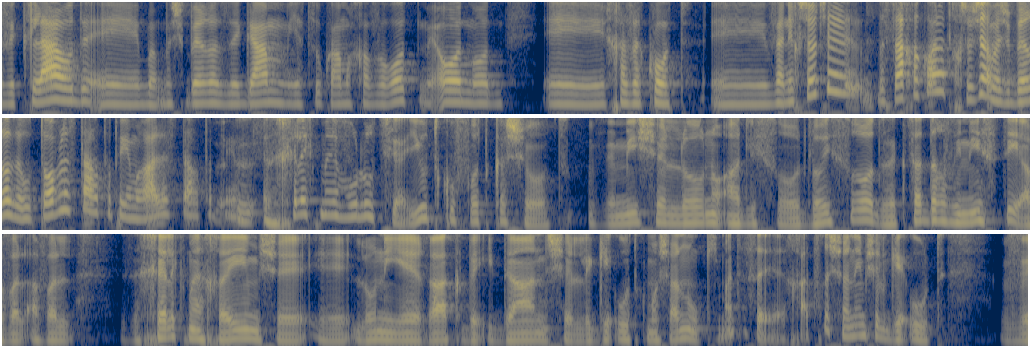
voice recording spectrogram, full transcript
ו-Cloud, במשבר הזה גם יצאו כמה חברות. מאוד מאוד אה, חזקות. אה, ואני חושבת שבסך הכל, אתה חושב שהמשבר הזה הוא טוב לסטארט-אפים, רע לסטארט-אפים? זה חלק מהאבולוציה. יהיו תקופות קשות, ומי שלא נועד לשרוד, לא ישרוד. זה קצת דרוויניסטי, אבל, אבל זה חלק מהחיים שלא נהיה רק בעידן של גאות כמו שלנו, כמעט איזה 11 שנים של גאות. ו...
